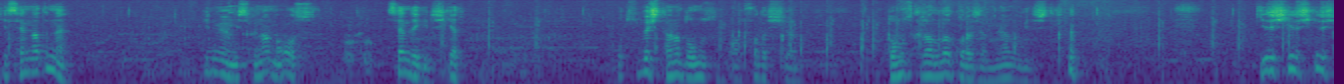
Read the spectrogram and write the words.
Gel senin adın ne? Bilmiyorum ismini ama olsun. Sen de giriş gel. 35 tane domuz arkadaş ya. Domuz krallığı kuracağım ya bu gidişte. giriş giriş giriş.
